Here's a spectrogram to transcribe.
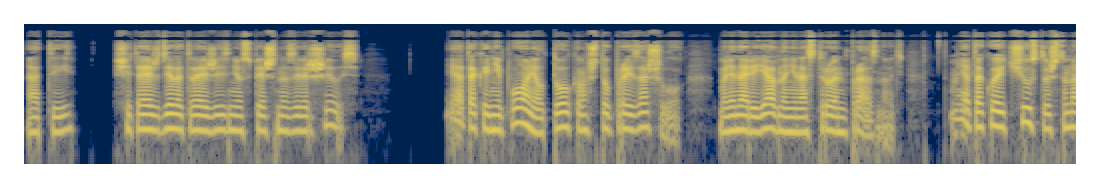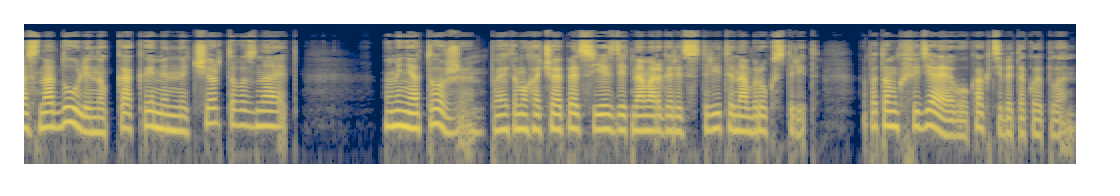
«А ты? Считаешь, дело твоей жизни успешно завершилось?» Я так и не понял толком, что произошло. Малинари явно не настроен праздновать. У меня такое чувство, что нас надули, но как именно, черт его знает. У меня тоже, поэтому хочу опять съездить на Маргарет-стрит и на Брук-стрит а потом к Федяеву. Как тебе такой план?»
